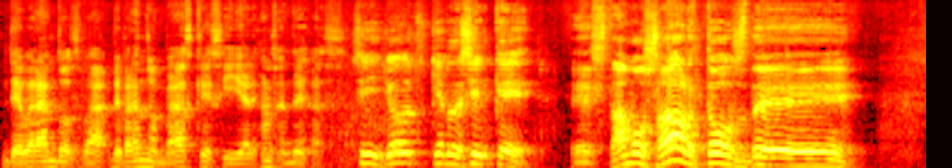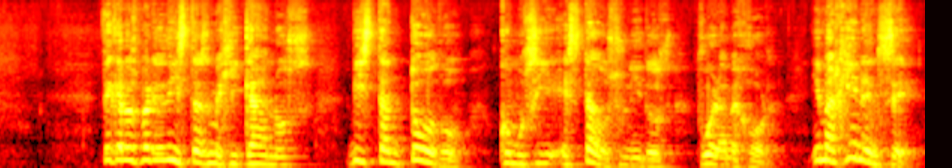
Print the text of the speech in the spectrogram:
de, de Brandon Vázquez y Alejandro Sendejas. Sí, yo quiero decir que estamos hartos de... de que los periodistas mexicanos vistan todo como si Estados Unidos fuera mejor. Imagínense,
